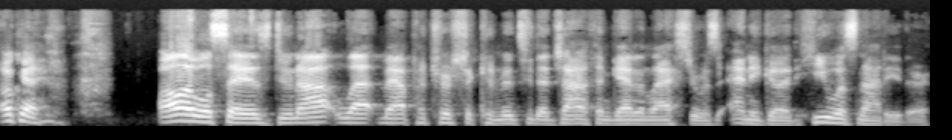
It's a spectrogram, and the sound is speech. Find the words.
okay. All I will say is do not let Matt Patricia convince you that Jonathan Gannon last year was any good. He was not either.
